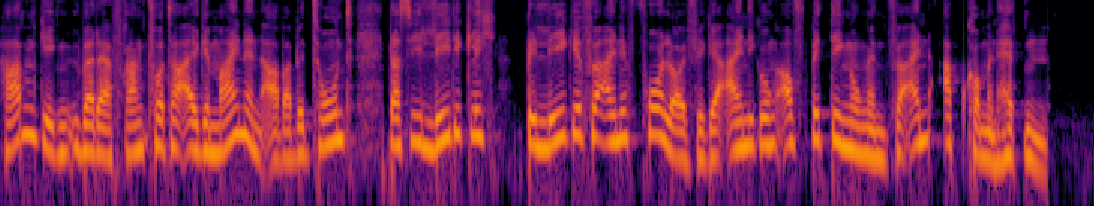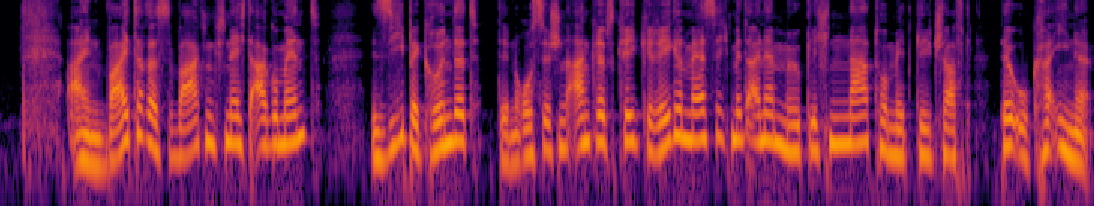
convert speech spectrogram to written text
haben gegenüber der Frankfurter Allgemeinen aber betont, dass sie lediglich Belege für eine vorläufige Einigung auf Bedingungen für ein Abkommen hätten. Ein weiteres Wagenknecht-Argument, sie begründet den russischen Angriffskrieg regelmäßig mit einer möglichen NATO-Mitgliedschaft der Ukraine.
